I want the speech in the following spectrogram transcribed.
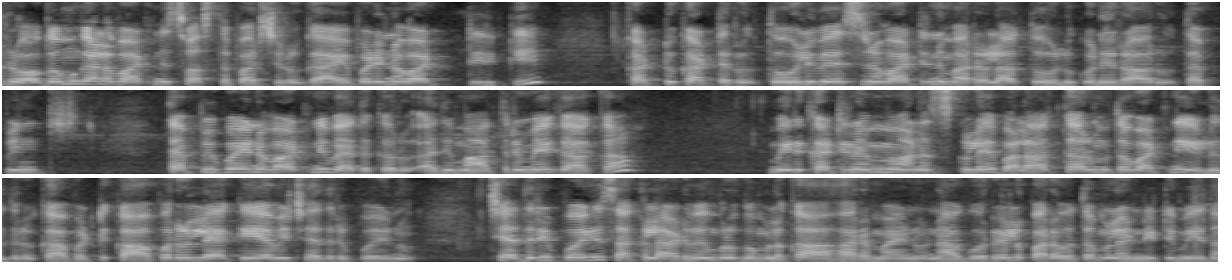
రోగం గల వాటిని స్వస్థపరచరు. గాయపడిన వాటికి కట్టు కట్టరు తోలి వేసిన వాటిని మరలా తోలుకొని రారు. తప్పించి తప్పిపోయిన వాటిని వెదకరు. అది మాత్రమే గాక మీరు కఠిన మనస్కులై బలాత్కారంతో వాటిని ఎలుదురు. కాబట్టి కాపరు లేకే అవి చెదిరిపోయిను. చెదిరిపోయి సకల అడవి మృగములకు ఆహారమాయను నా గొర్రెలు పర్వతములన్నిటి మీద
